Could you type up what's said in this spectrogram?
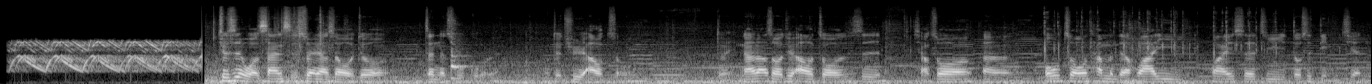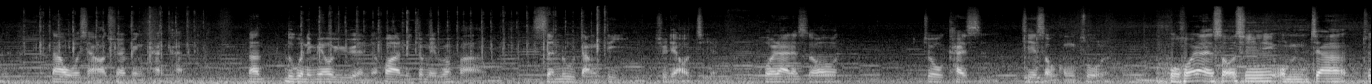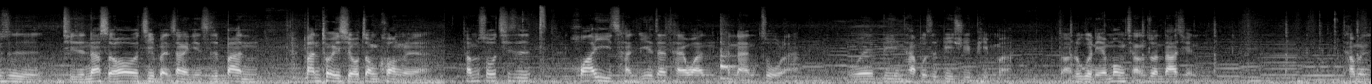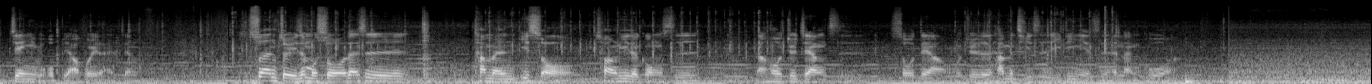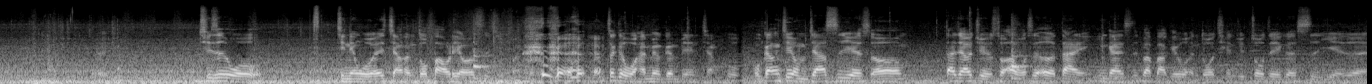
就是我三十岁的时候，我就真的出国了，我就去澳洲。对，然后那时候去澳洲就是想说，呃，欧洲他们的花艺花艺设计都是顶尖的，那我想要去那边看看。那如果你没有语言的话，你就没办法深入当地去了解。回来的时候就开始接手工作了。我回来的时候，其实我们家就是，其实那时候基本上已经是半半退休状况了。他们说，其实花艺产业在台湾很难做啦，因为毕竟它不是必需品嘛，对吧？如果你的梦想赚大钱，他们建议我不要回来这样。虽然嘴里这么说，但是。他们一手创立的公司，然后就这样子收掉，我觉得他们其实一定也是很难过啊。对，其实我今天我会讲很多爆料的事情嘛，这个我还没有跟别人讲过。我刚接我们家事业的时候，大家觉得说啊，我是二代，应该是爸爸给我很多钱去做这个事业，对不对？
